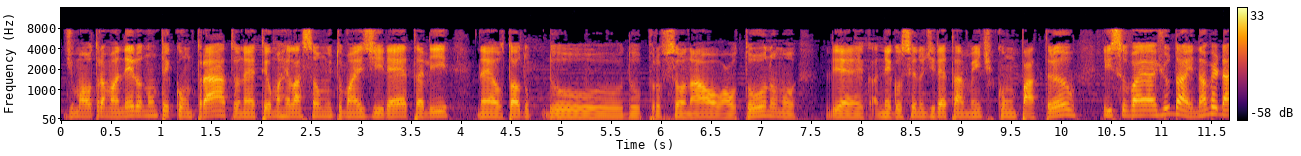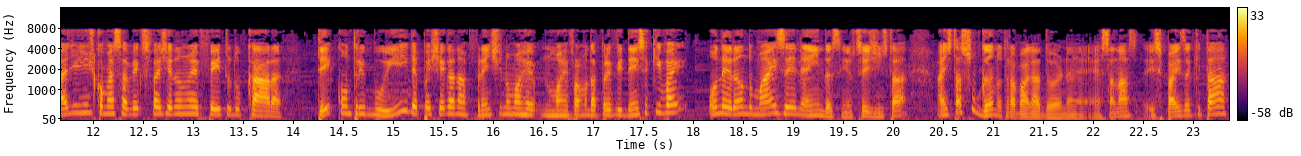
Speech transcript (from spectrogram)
de uma outra maneira ou não ter contrato né? Ter uma relação muito mais direta ali né? O tal do, do, do profissional autônomo é, negociando diretamente com o patrão, isso vai ajudar. E na verdade a gente começa a ver que isso vai gerando um efeito do cara ter contribuir e depois chega na frente numa, numa reforma da Previdência que vai onerando mais ele ainda, assim. Ou seja, a gente está a gente tá sugando o trabalhador, né? Essa, esse país aqui está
